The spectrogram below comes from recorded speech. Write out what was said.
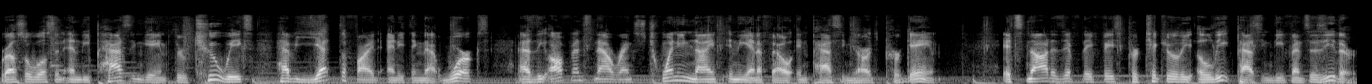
Russell Wilson and the passing game through two weeks have yet to find anything that works, as the offense now ranks 29th in the NFL in passing yards per game. It's not as if they face particularly elite passing defenses either.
